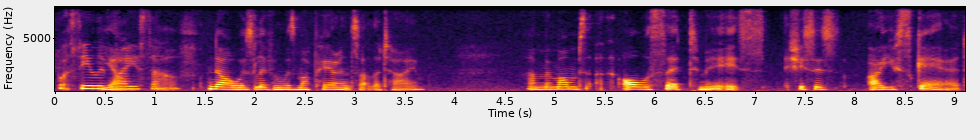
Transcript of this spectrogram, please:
What, so you live by yourself? No, I was living with my parents at the time. And my mum's always said to me, "It's." She says, "Are you scared?"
